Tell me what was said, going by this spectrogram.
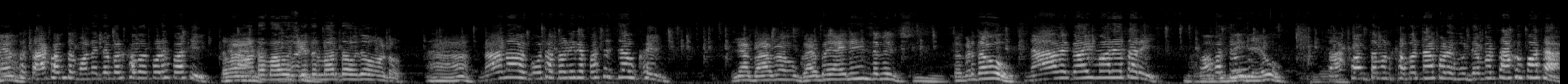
એમ તો શાકવામાં તો મને જબર ખબર પડે પાછી. તમારે આંટો મારવો ખેતર મારતા આવજો આંટો. હા હા. ના ના ગોઠા બળીને પછી જ જાઉં ખાઈને. એટલે બાબા હું ગાય બાય આવી નહીં તમે સગડતા હો ના આવે ગાય મારે તારી. આમાં શું? લઈ જાય હો. શાકવામાં તમને ખબર ના પડે હું જબર શાકું પાછા.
